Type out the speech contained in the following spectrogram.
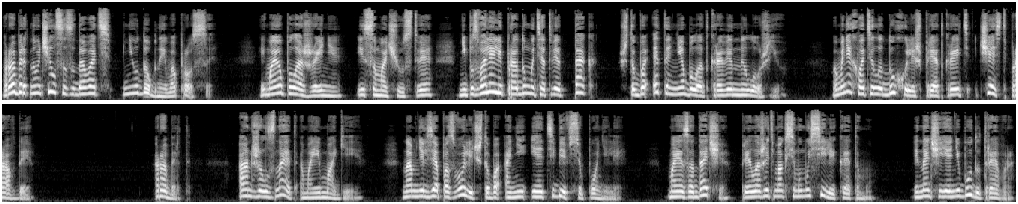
Роберт научился задавать неудобные вопросы и мое положение, и самочувствие не позволяли продумать ответ так, чтобы это не было откровенной ложью. У меня хватило духу лишь приоткрыть часть правды. Роберт, Анжел знает о моей магии. Нам нельзя позволить, чтобы они и о тебе все поняли. Моя задача — приложить максимум усилий к этому. Иначе я не буду, Тревор,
